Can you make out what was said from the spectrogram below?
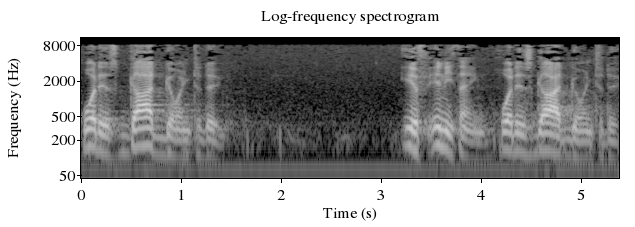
what is God going to do? if anything? What is God going to do?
